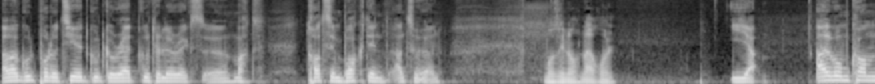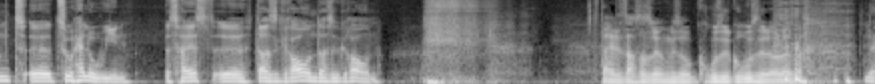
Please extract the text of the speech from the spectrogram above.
Aber gut produziert, gut gerappt, gute Lyrics, äh, macht trotzdem Bock, den anzuhören. Muss ich noch nachholen. Ja. Album kommt äh, zu Halloween. Das heißt, äh, das Grauen, das Grauen. Da sagst du so irgendwie so Grusel, Grusel oder so.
